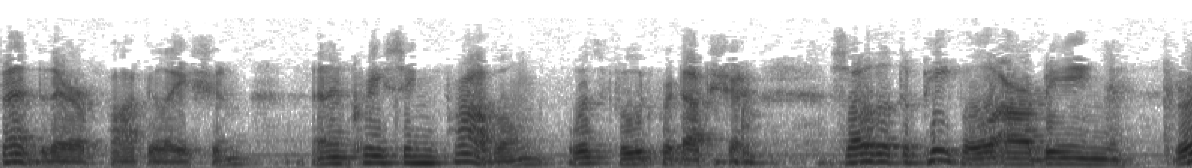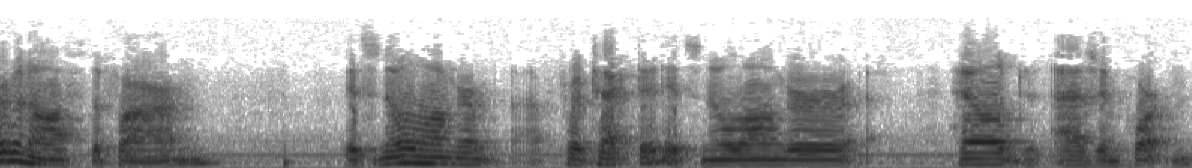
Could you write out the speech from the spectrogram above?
fed their population an increasing problem with food production so that the people are being driven off the farm. It's no longer uh, protected. It's no longer held as important.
